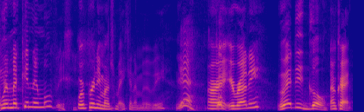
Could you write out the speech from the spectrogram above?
We're making a movie. We're pretty much making a movie. Yeah. All right, you ready? Ready, go. Okay.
